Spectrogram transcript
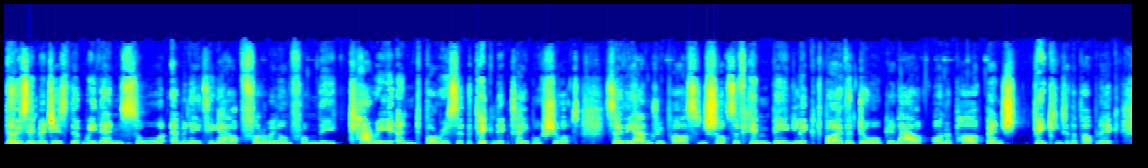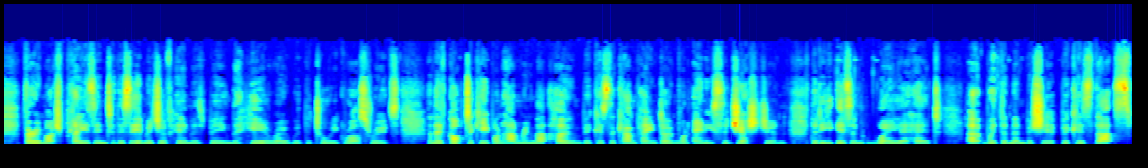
those images that we then saw emanating out, following on from the Carrie and Boris at the picnic table shot, so the Andrew Parsons shots of him being licked by the dog and out on a park bench speaking to the public very much plays into this image of him as being the hero with the Tory grassroots. And they've got to keep on hammering that home because the campaign don't want any suggestion that he isn't way ahead uh, with the membership because that's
